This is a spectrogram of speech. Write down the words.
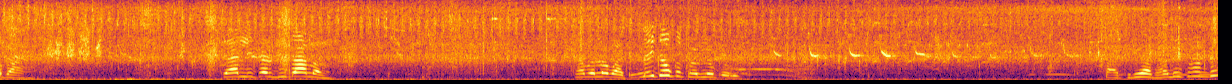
આલો બા ચાર લીટર દૂધ આલો. ના બોલો બાજરી. લઈ જાઉં કે ખબર પડું બાજરી અઢાડીસ મને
